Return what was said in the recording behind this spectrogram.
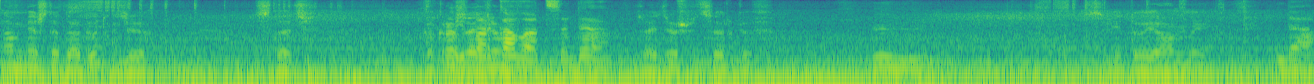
нам место дадут, где кстати. Как раз зайдем, Припарковаться, да. зайдешь в церковь Мгм. Святой Анны. Да,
